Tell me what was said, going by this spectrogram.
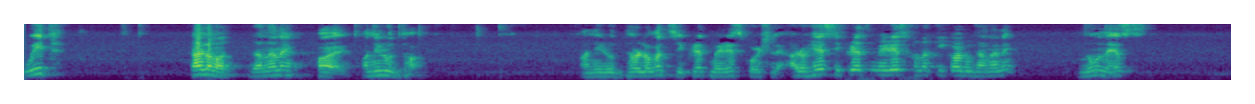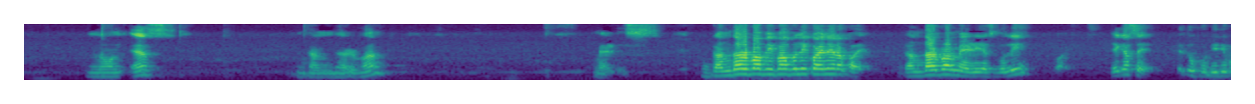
with কাৰ লগত জানানে হয় অনিৰুদ্ধ। অনিৰুদ্ধৰ লগত চিক্ৰেট মেৰেজ কৰিছিলে। আৰু সেই চিক্ৰেট মেৰেজখনক কি কয় জানানে? Known as known as gandharva marriage গান্ধৰ্বা বিবাহ বুলি কয় নে নকয়? গান্ধৰ্বা মেৰেজ বুলি কয়। ঠিক আছে এইটো সুধি দিব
